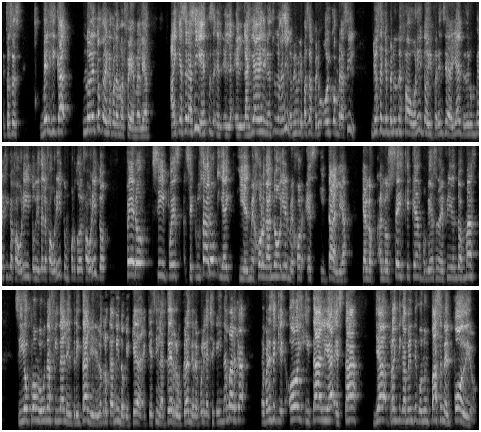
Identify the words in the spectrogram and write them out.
Entonces, Bélgica no le toca bailar con la más fea en realidad. Hay que hacer así. Este es las llaves de eliminación son así. Lo mismo le pasa a Perú hoy con Brasil. Yo sé que Perú no es favorito, a diferencia de allá, de tener un Bélgica favorito, un Italia favorito, un Portugal favorito, pero sí, pues se cruzaron y, hay, y el mejor ganó y el mejor es Italia, que a los, a los seis que quedan, porque ya se definen dos más, si yo pongo una final entre Italia y el otro camino que queda, que es Inglaterra, Ucrania, República Checa y Dinamarca, me parece que hoy Italia está ya prácticamente con un paso en el podio,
